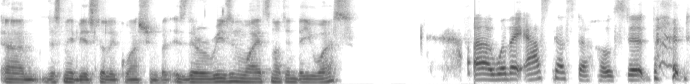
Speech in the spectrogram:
Um, this may be a silly question, but is there a reason why it's not in the US? Uh, well, they asked us to host it, but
